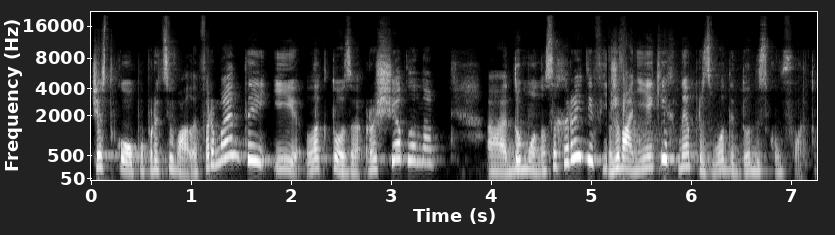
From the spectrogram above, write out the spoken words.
частково попрацювали ферменти, і лактоза розщеплена е, до моносахаридів, вживання яких не призводить до дискомфорту.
